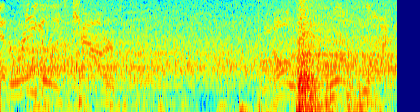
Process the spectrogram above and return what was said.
And Regal is countered. Oh, clothesline.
